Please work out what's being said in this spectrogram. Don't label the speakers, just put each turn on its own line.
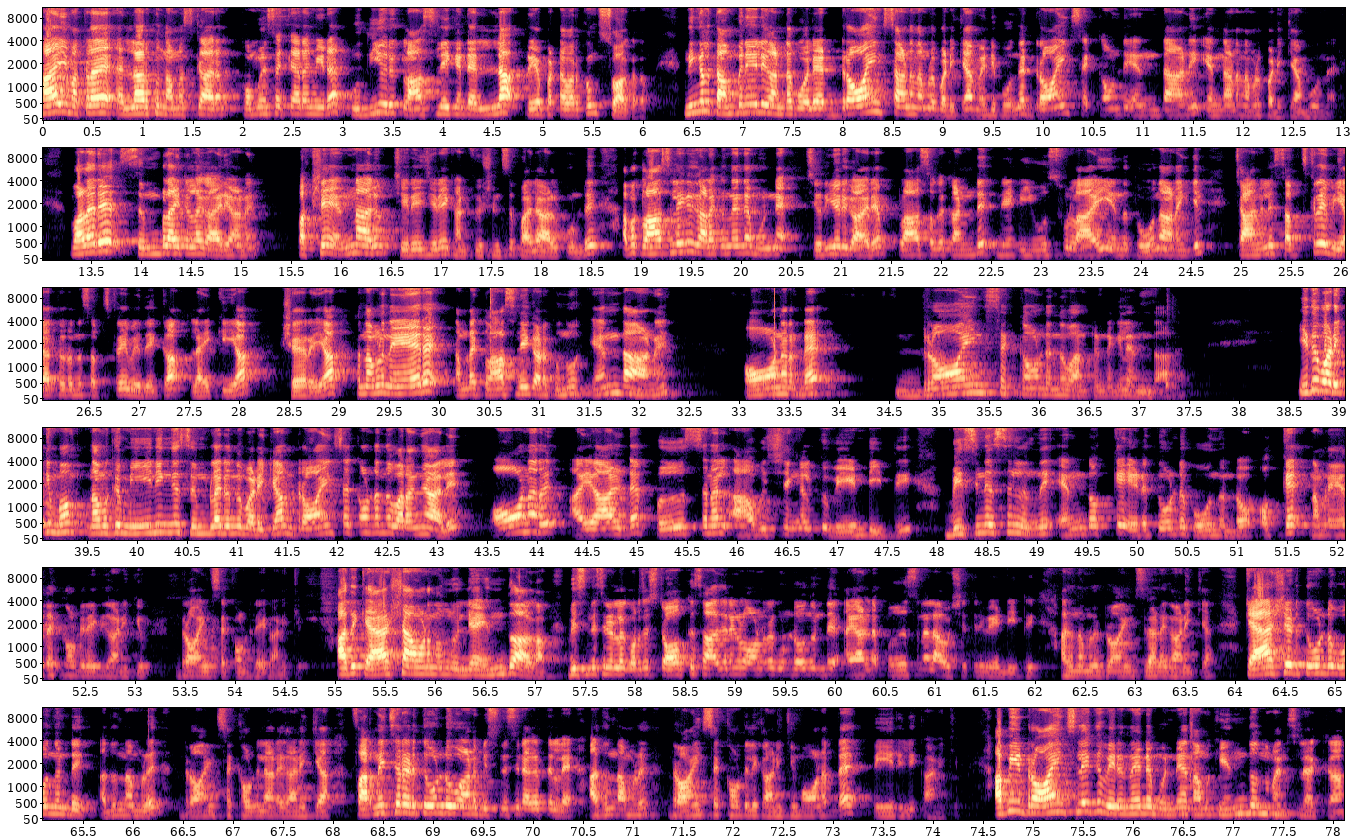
Hi മക്കളെ എല്ലാവർക്കും നമസ്കാരം. കൊമേഴ്സ് അക്കാഡമിയുടെ പുതിയൊരു ക്ലാസ്സിലേക്ക് എന്റെ എല്ലാ പ്രിയപ്പെട്ടവർക്കും സ്വാഗതം. നിങ്ങൾ തമ്പനയിൽ കണ്ട പോലെ ഡ്രോയിങ്സ് ആണ് നമ്മൾ പഠിക്കാൻ വേണ്ടി പോകുന്നത്. ഡ്രോയിങ്സ് അക്കൗണ്ട് എന്താണ് എന്നാണ് നമ്മൾ പഠിക്കാൻ പോകുന്നത്. വളരെ സിമ്പിൾ ആയിട്ടുള്ള കാര്യമാണ്. പക്ഷേ എന്നാലും ചെറിയ ചെറിയ കൺഫ്യൂഷൻസ് പല ആൾക്കുണ്ട് അപ്പോൾ ക്ലാസ്സിലേക്ക് കടക്കുന്നതിന്റെ മുന്നേ ചെറിയൊരു കാര്യം ക്ലാസ് ഒക്കെ കണ്ട് നിങ്ങൾക്ക് യൂസ്ഫുൾ ആയി എന്ന് തോന്നുകയാണെങ്കിൽ ചാനൽ സബ്സ്ക്രൈബ് ചെയ്യാത്തവരൊന്ന് സബ്സ്ക്രൈബ് ചെയ്തേക്കുക ലൈക്ക് ചെയ്യുക. ഷെയർ ചെയ്യുക. അപ്പം നമ്മൾ നേരെ നമ്മുടെ ക്ലാസ്സിലേക്ക് കടക്കുന്നു. എന്താണ്? ഓണറുടെ ഡ്രോയിങ്സ് അക്കൗണ്ട് എന്ന് പറഞ്ഞിട്ടുണ്ടെങ്കിൽ എന്താണ്? ഇത് പഠിക്കുമ്പം നമുക്ക് മീനിങ് സിമ്പിളായിട്ട് ഒന്ന് പഠിക്കാം. ഡ്രോയിങ്സ് അക്കൗണ്ട് എന്ന് പറഞ്ഞാൽ ഓണർ അയാളുടെ പേഴ്സണൽ ആവശ്യങ്ങൾക്ക് വേണ്ടിയിട്ട് ബിസിനസ്സിൽ നിന്ന് എന്തൊക്കെ എടുത്തുകൊണ്ട് പോകുന്നുണ്ടോ ഒക്കെ നമ്മൾ ഏത് അക്കൗണ്ടിലേക്ക് കാണിക്കും. ഡ്രോയിങ്സ് അക്കൗണ്ടിലേക്ക് കാണിക്കും. അത് ക്യാഷ് ആവണമെന്നൊന്നുമില്ല എന്തും ആകാം. ബിസിനസ്സിലുള്ള കുറച്ച് സ്റ്റോക്ക് സാധനങ്ങൾ ഓണർ കൊണ്ടുപോകുന്നുണ്ട് അയാളുടെ പേഴ്സണൽ ആവശ്യത്തിന് വേണ്ടിയിട്ട്. അത് നമ്മൾ ഡ്രോയിങ്സിലാണ് കാണിക്കുക. ക്യാഷ് എടുത്തുകൊണ്ട് പോകുന്നുണ്ട് അതും നമ്മൾ ഡ്രോയിങ്സ് അക്കൗണ്ടിലാണ് കാണിക്കുക. ഫർണിച്ചർ എടുത്തുകൊണ്ട് പോവാണ് അകത്തുള്ള അതും നമ്മൾ ഡ്രോയിങ്സ് അക്കൗണ്ടിൽ കാണിക്കും ഓണറുടെ പേരിൽ കാണിക്കും. അപ്പൊ ഈ ഡ്രോയിങ്സിലേക്ക് വരുന്നതിന് മുന്നേ നമുക്ക് എന്തൊന്ന് മനസ്സിലാക്കുക?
